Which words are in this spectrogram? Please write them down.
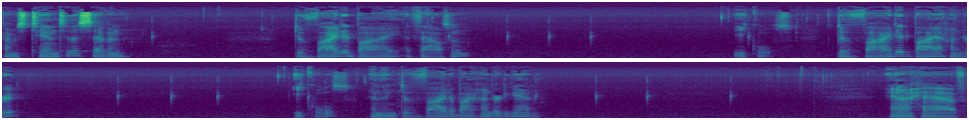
times 10 to the 7 divided by 1,000 equals divided by 100 equals, and then divided by 100 again. And I have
